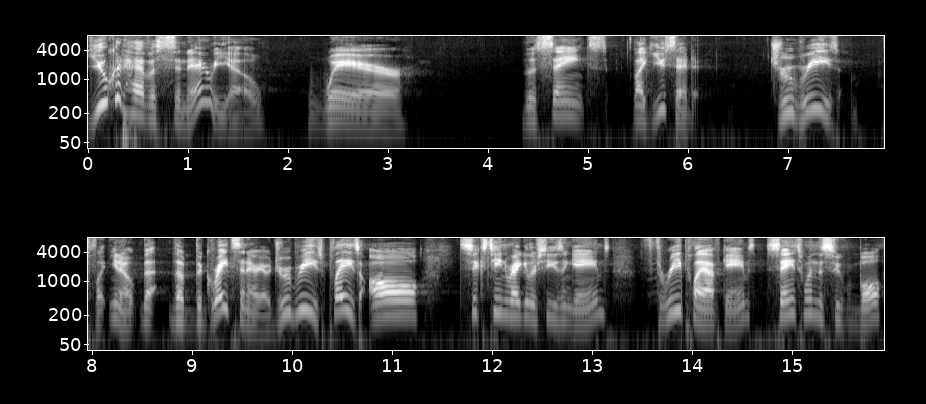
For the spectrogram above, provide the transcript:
You could have a scenario where the Saints, like you said, Drew Brees, play, you know, the, the the great scenario. Drew Brees plays all 16 regular season games, three playoff games. Saints win the Super Bowl.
